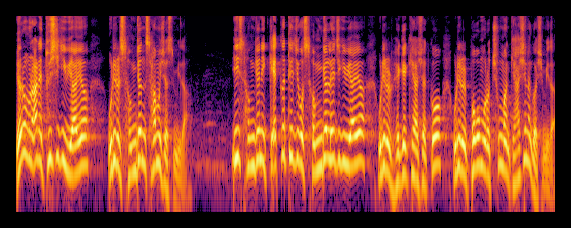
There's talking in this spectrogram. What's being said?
여러분 안에 두시기 위하여 우리를 성전 삼으셨습니다. 이 성전이 깨끗해지고 성결해지기 위하여 우리를 회개케 하셨고 우리를 복음으로 충만케 하시는 것입니다.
